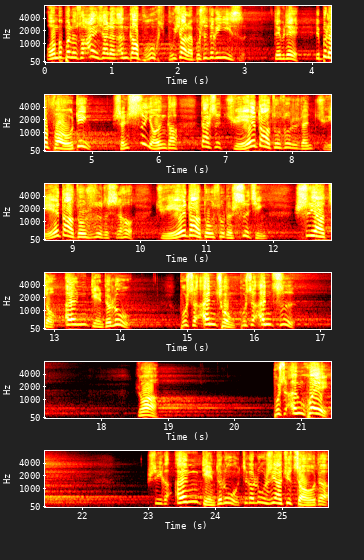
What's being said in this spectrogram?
我们不能说按下来恩高不不下来，不是这个意思，对不对？你不能否定神是有恩高，但是绝大多数的人，绝大多数的时候，绝大多数的事情。是要走恩典的路，不是恩宠，不是恩赐，是吧？不是恩惠，是一个恩典的路。这个路是要去走的。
